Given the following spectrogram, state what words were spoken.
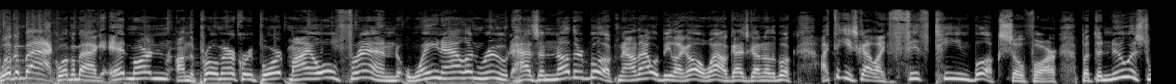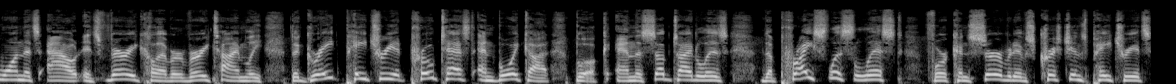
Welcome back. Welcome back. Ed Martin on the Pro America Report. My old friend Wayne Allyn Root has another book. Now that would be like, oh wow, guy's got another book. I think he's got like 15 books so far, but the newest one that's out, it's very clever, very timely. The Great Patriot Protest and Boycott book. And the subtitle is The Priceless List for Conservatives, Christians, Patriots,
